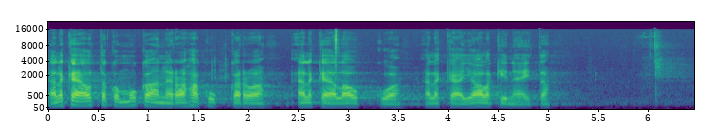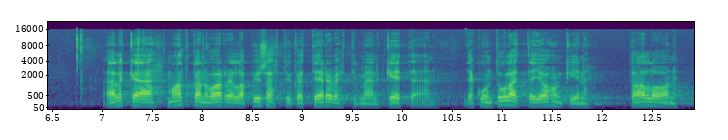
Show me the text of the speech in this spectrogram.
Älkää ottako mukaanne rahakukkaroa, älkää laukkua, älkää jalkineita. Älkää matkan varrella pysähtykö tervehtimään ketään. Ja kun tulette johonkin taloon,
